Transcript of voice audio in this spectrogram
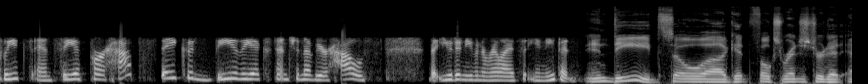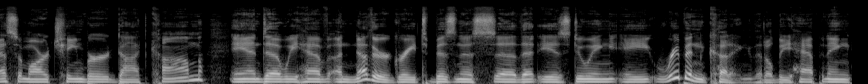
Suites and see if perhaps they could be the extension of your house that you didn't even realize that you needed. Indeed. So uh, get folks registered at smrchamber.com. And uh, we have another great business uh, that is doing a ribbon cutting that'll be happening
